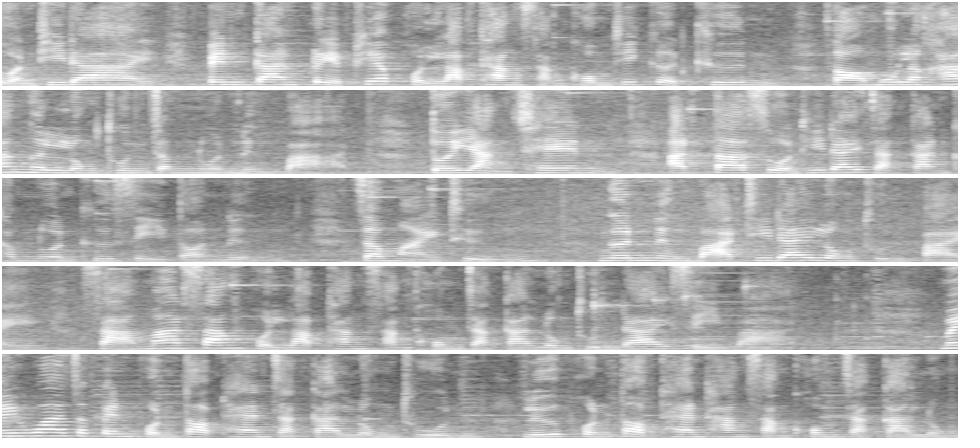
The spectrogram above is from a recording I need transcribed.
ส่วนที่ได้ เป็นการเปรียบเทียบผลลัพธ์ทางสังคมที่เกิดขึ้น ต่อมูลค่าเงินลงทุนจำนวน 1 บาท ตัวอย่างเช่น อัตราส่วนที่ได้จากการคำนวณคือ 4 ต่อ 1 จะหมายถึงเงิน 1 บาทที่ได้ลงทุนไป สามารถสร้างผลลัพธ์ทางสังคมจากการลงทุนได้ 4 บาท ไม่ว่าจะเป็นผลตอบแทนจากการลงทุน หรือผลตอบแทนทางสังคมจากการลง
